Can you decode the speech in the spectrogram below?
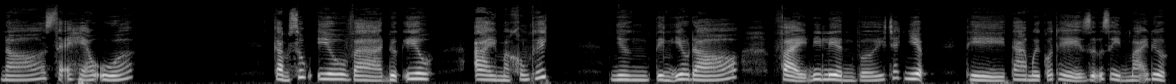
nó sẽ héo úa. Cảm xúc yêu và được yêu, ai mà không thích. Nhưng tình yêu đó phải đi liền với trách nhiệm thì ta mới có thể giữ gìn mãi được.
